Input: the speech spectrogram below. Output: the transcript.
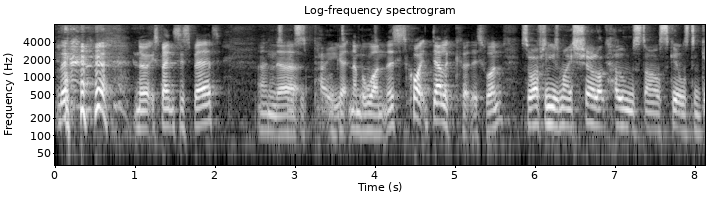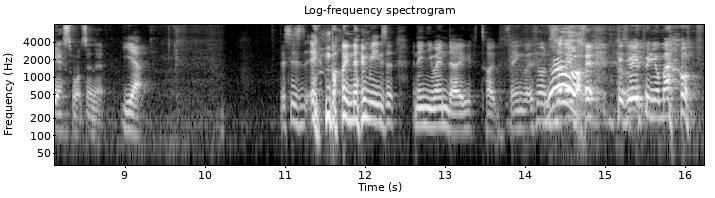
no expenses spared. And uh, we'll get number one. This is quite delicate, this one. So I have to use my Sherlock Holmes style skills to guess what's in it. Yeah. This is by no means an innuendo type of thing, but it's No! because you open your mouth.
